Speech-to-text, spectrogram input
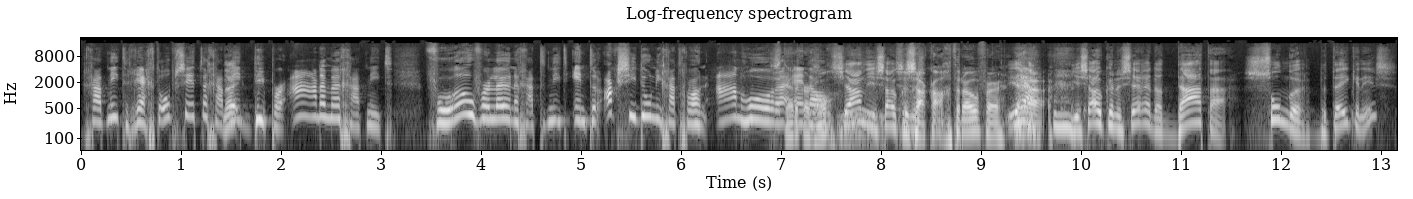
gaat niet rechtop zitten. Gaat Nee. niet dieper ademen. Gaat niet vooroverleunen. Gaat niet interactie doen. Die gaat gewoon aanhoren. Sterker en dan, nog, Sjaan, je zou Ze kunnen, zakken achterover. Ja. je zou kunnen zeggen dat data zonder betekenis,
